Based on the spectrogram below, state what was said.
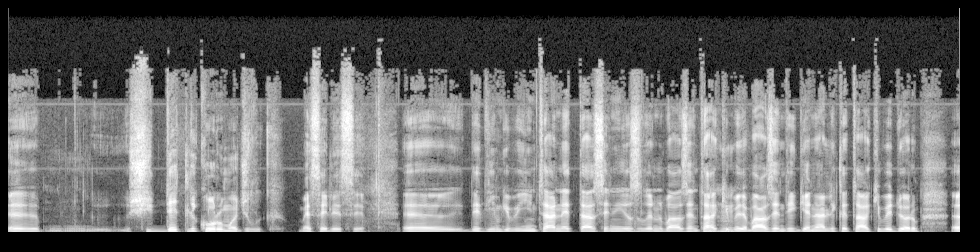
e, şiddetli korumacılık meselesi. Ee, dediğim gibi internetten senin yazılarını bazen takip ediyorum. Bazen değil genellikle takip ediyorum. Ee,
